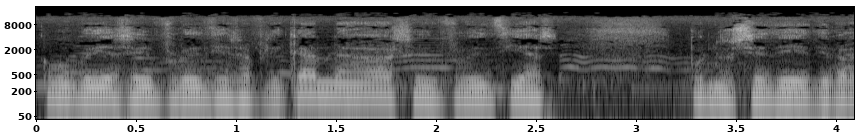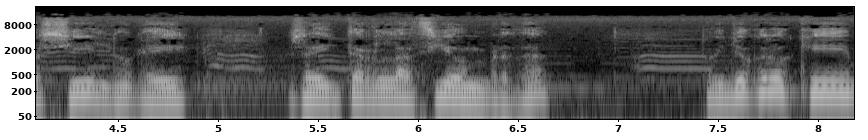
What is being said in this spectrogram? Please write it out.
como podría ser influencias africanas o influencias, pues no sé, de, Brasil, ¿no? que hay esa interrelación, ¿verdad? Porque yo creo que,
